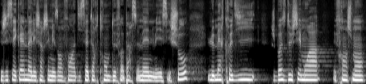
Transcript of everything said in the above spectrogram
J'essaie quand même d'aller chercher mes enfants à 17h30 deux fois par semaine, mais c'est chaud. Le mercredi, je bosse de chez moi. Et franchement,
